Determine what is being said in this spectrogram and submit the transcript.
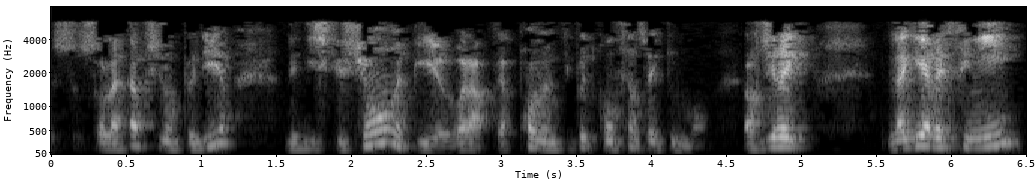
sur la table, si l'on peut dire, des discussions, et puis voilà, faire prendre un petit peu de confiance avec tout le monde. Alors je dirais, la guerre est finie.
